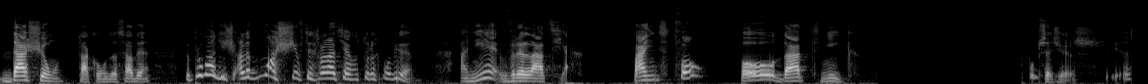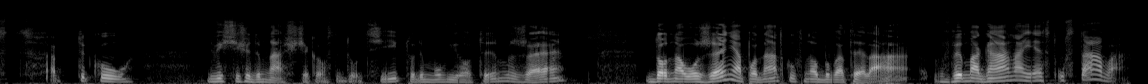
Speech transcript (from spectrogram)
da się taką zasadę wyprowadzić, ale właśnie w tych relacjach, o których mówiłem, a nie w relacjach państwo-podatnik. Bo przecież jest artykuł 217 Konstytucji, który mówi o tym, że do nałożenia podatków na obywatela wymagana jest ustawa,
